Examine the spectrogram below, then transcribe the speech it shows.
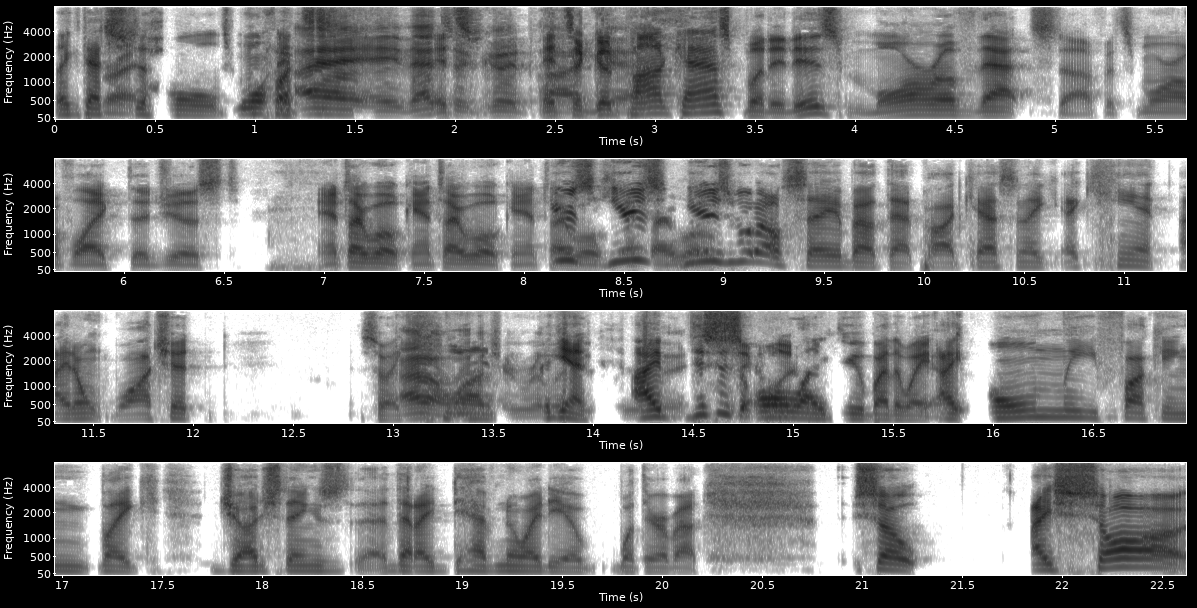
Like that's Right. the whole. more- fucking- Hey, hey, that's it's a good. It's a good podcast, but it is more of that stuff. It's more of like the just anti woke, anti woke, anti here's woke. here's here's what I'll say about that podcast, and I, I can't I don't watch it, so I, I can't. don't watch it really. Again, I this is Yeah, all like- I do. By the way, I only fucking like judge things that I have no idea what they're about. So I saw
